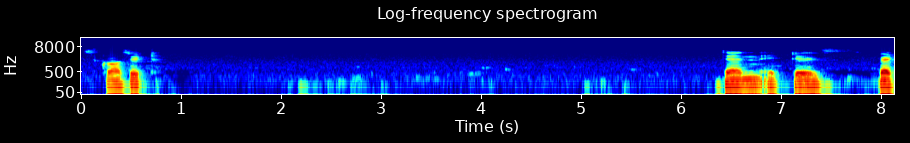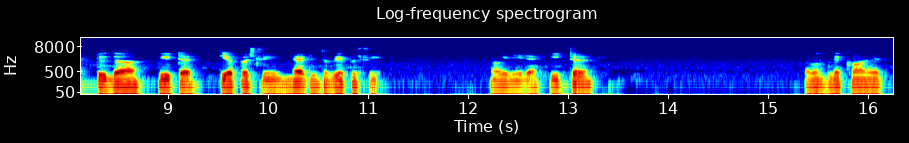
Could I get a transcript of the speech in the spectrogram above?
Let's cross it. Then it is fed to the heater the upper stream that is the vapor stream. Now we need a heater. Double click on it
